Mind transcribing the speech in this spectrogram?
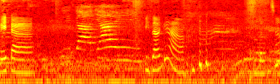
बेटा पिज्जा आ गया अच्छा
